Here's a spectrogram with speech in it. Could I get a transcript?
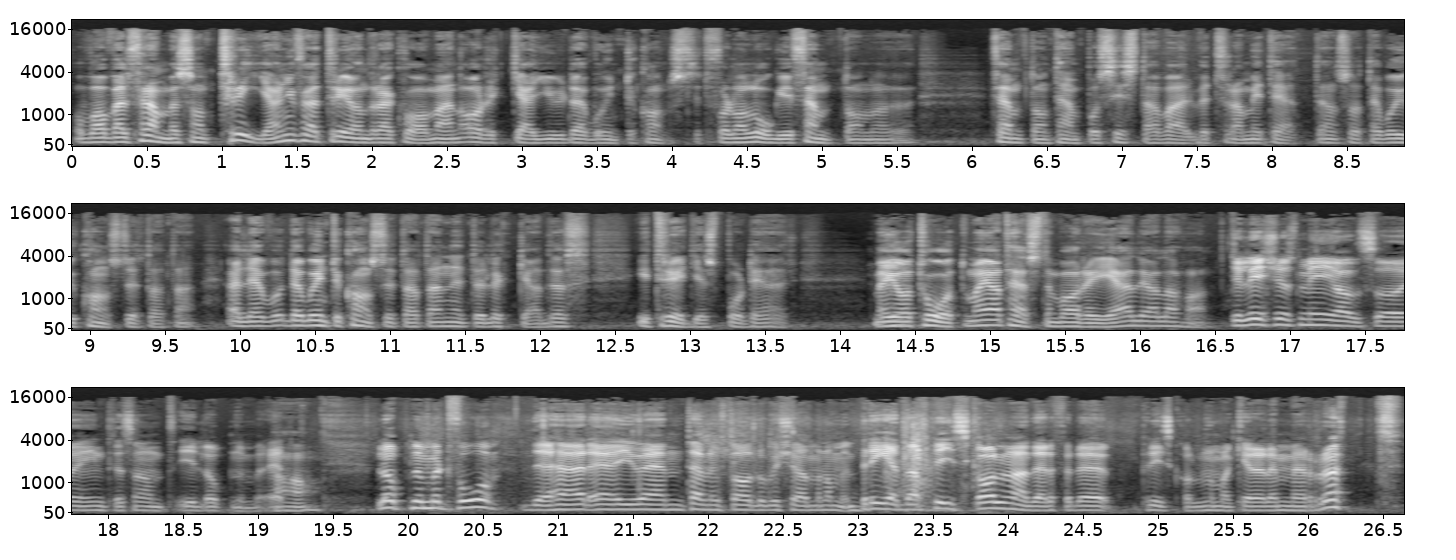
Och var väl framme som trea ungefär 300 kvar men orka ju, det var ju inte konstigt. För de låg ju 15 15 tempo sista varvet fram i täten. Så att det var ju konstigt att han, eller det var inte konstigt att han inte lyckades i tredje spår där. Men jag tog åt mig att hästen var rejäl i alla fall. Delicious Me alltså intressant i lopp nummer ett. Jaha. Lopp nummer två. Det här är ju en tävlingsdag då vi kör med de breda prisskalorna. Därför är prisskalorna markerade med rött.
